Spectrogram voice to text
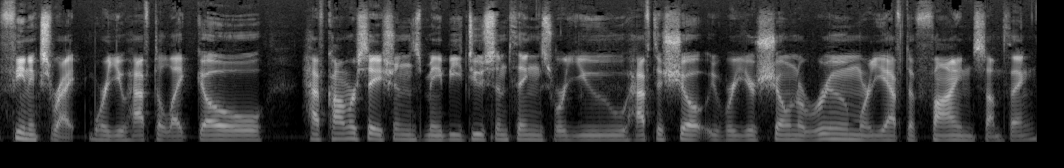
Phoenix Wright, where you have to like go have conversations, maybe do some things where you have to show where you're shown a room where you have to find something.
